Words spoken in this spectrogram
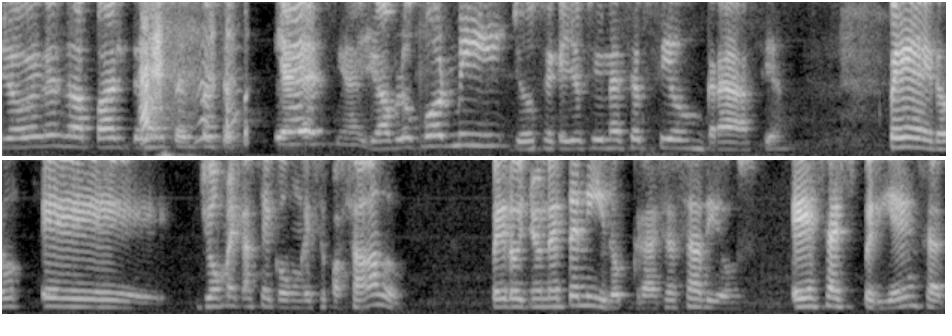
yo en esa parte no tengo esa experiencia, yo hablo por mí, yo sé que yo soy una excepción, gracias, pero eh, yo me casé con ese pasado, pero yo no he tenido, gracias a Dios, esa experiencia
